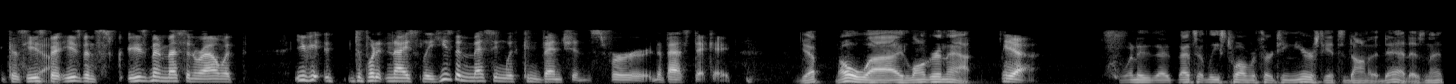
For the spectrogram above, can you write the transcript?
because he's Yeah. been he's been he's been messing around with you get, to put it nicely he's been messing with conventions for the past decade. Yep. Oh, uh, longer than that. Yeah. When is that, that's at least 12 or 13 years to get to Dawn of the Dead, isn't it?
